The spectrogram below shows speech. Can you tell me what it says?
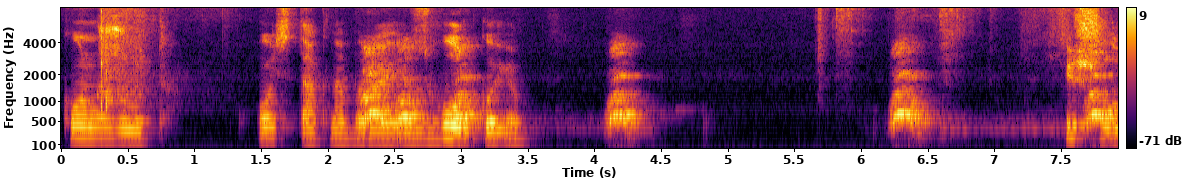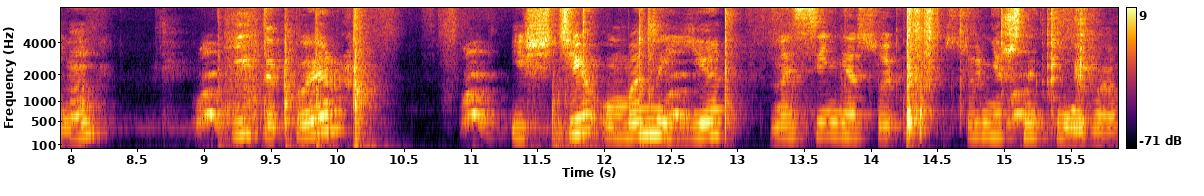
Кунжут. Ось так набираю з горкою. Пішло. І тепер іще у мене є насіння соняшникове.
